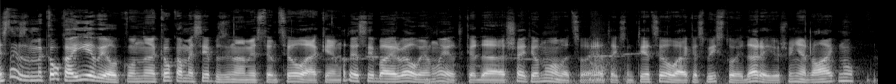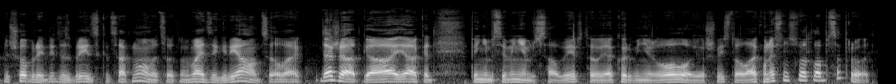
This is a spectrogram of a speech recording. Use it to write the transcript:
Es nezinu, kaut kā ievilku un uh, kaut kā mēs iepazināmies tiem cilvēkiem. Patiesībā ir vēl viena lieta, kad uh, šeit jau novecoja, teiksim, tie cilvēki, kas visu to ir darījuši, viņi ar laiku, nu, šobrīd ir tas brīdis, kad sāk novecot un vajadzīgi ir jauni cilvēki. Dažādi gāja, jā, kad pieņemsim, viņiem ir savu virtuvi, ja, kur viņi ir lolojuši visu to laiku, un es viņus ļoti labi saprotu.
